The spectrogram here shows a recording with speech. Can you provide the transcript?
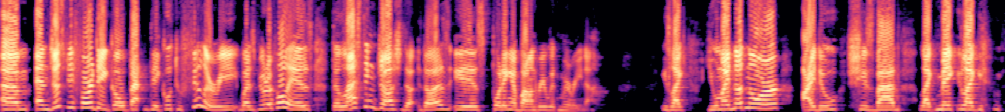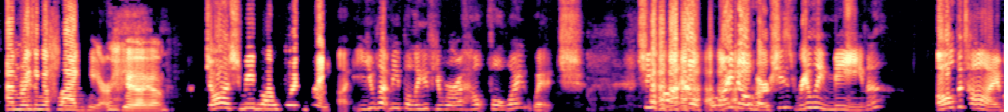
um, and just before they go back, they go to Fillory. What's beautiful is the last thing Josh do- does is putting a boundary with Marina. He's like, "You might not know her. I do. She's bad. Like, make like I'm raising a flag here." Yeah, yeah. Josh, meanwhile, going, wait, uh, you let me believe you were a helpful white witch. She's not helpful. I know her. She's really mean. All the time.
